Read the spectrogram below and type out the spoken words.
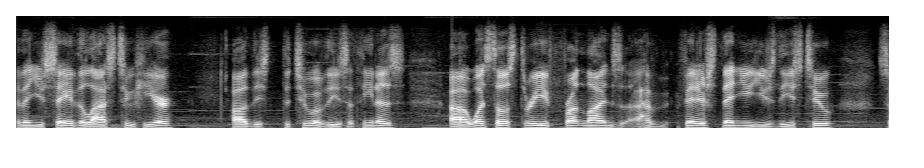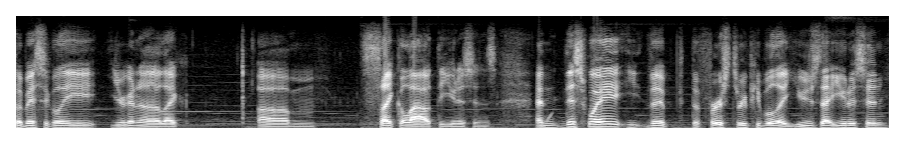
and then you save the last two here, uh, these the two of these Athenas. Uh, once those three front lines have finished, then you use these two. So basically, you're gonna like um, cycle out the unisons, and this way the the first three people that use that unison,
